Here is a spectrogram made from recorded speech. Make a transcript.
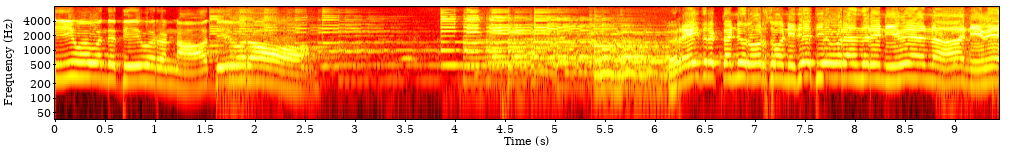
ನೀವ ಒಂದು ದೇವರನ್ನ ದೇವರ. ರೈತರ ಕಣ್ಣೀರು ಒರೆಸುವ ಇದೇ ದೇವರ ಅಂದರೆ ನೀವೇ ಅಣ್ಣ, ನೀವೇ.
